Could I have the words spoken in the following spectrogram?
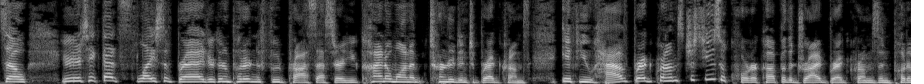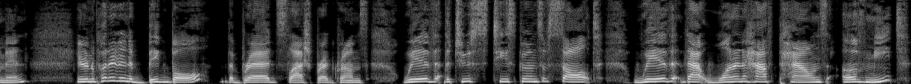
So you're going to take that slice of bread, you're going to put it in a food processor. You kind of want to turn it into breadcrumbs. If you have breadcrumbs, just use a quarter cup of the dried breadcrumbs and put them in. You're going to put it in a big bowl, the bread slash breadcrumbs with the two teaspoons of salt, with that one and a half pounds of meat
